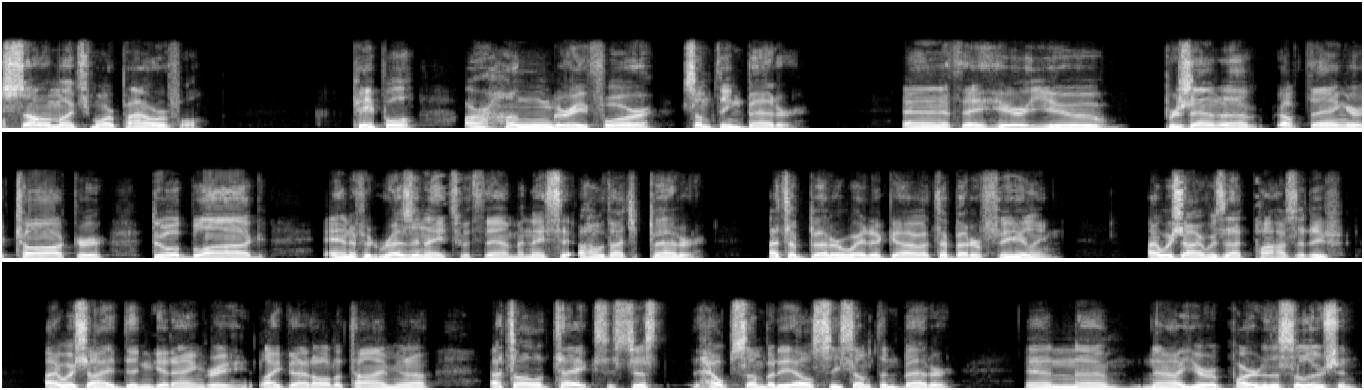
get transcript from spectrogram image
So much more powerful. People are hungry for something better. And if they hear you present a, a thing or talk or do a blog, and if it resonates with them and they say, oh, that's better, that's a better way to go, that's a better feeling. I wish I was that positive. I wish I didn't get angry like that all the time. You know, that's all it takes. It's just help somebody else see something better, and uh, now you're a part of the solution,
